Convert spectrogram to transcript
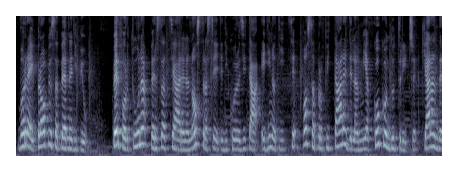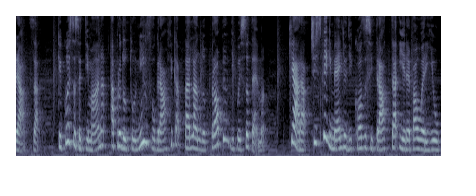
Vorrei proprio saperne di più. Per fortuna, per saziare la nostra sete di curiosità e di notizie, posso approfittare della mia co-conduttrice, Chiara Andreazza, che questa settimana ha prodotto un'infografica parlando proprio di questo tema. Chiara, ci spieghi meglio di cosa si tratta il Repower EU?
